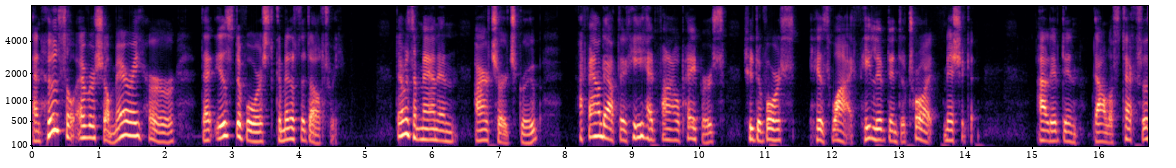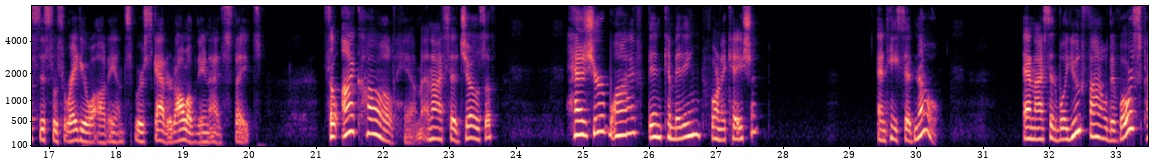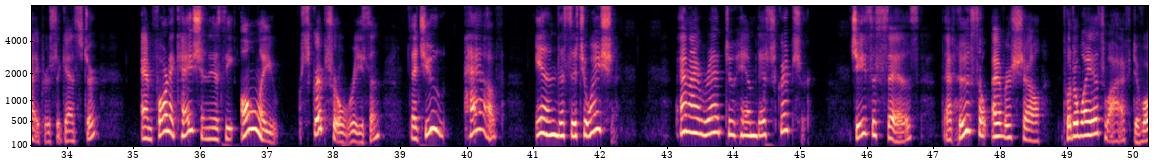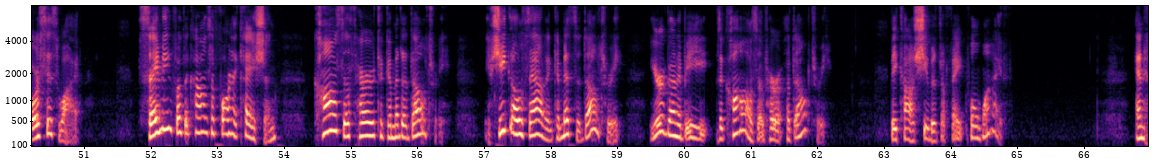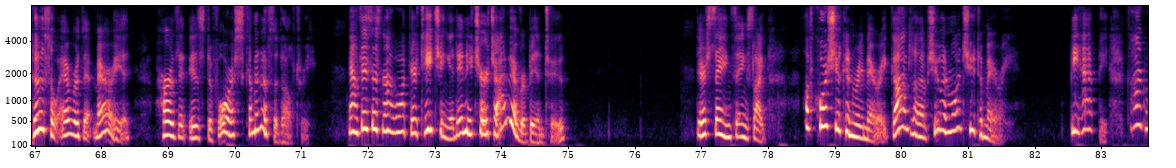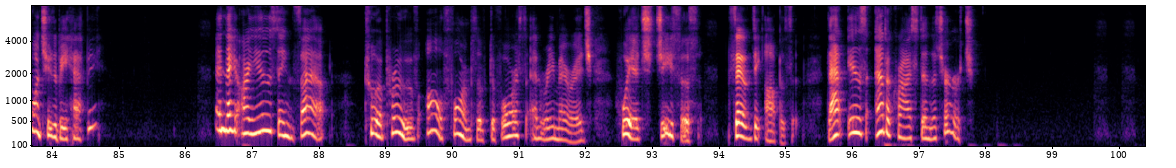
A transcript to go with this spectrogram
And whosoever shall marry her that is divorced committeth adultery. There was a man in our church group. I found out that he had filed papers to divorce his wife. He lived in Detroit, Michigan. I lived in Dallas, Texas. This was a radio audience. We're scattered all over the United States. So I called him and I said, Joseph, has your wife been committing fornication? And he said, No. And I said, Well, you filed divorce papers against her, and fornication is the only scriptural reason that you have in the situation. And I read to him this scripture. Jesus says that whosoever shall put away his wife, divorce his wife, saving for the cause of fornication, causeth her to commit adultery. If she goes out and commits adultery, you're going to be the cause of her adultery because she was a faithful wife. And whosoever that marrieth her that is divorced committeth adultery. Now, this is not what they're teaching at any church I've ever been to. They're saying things like, Of course you can remarry. God loves you and wants you to marry. Be happy. God wants you to be happy. And they are using that to approve all forms of divorce and remarriage, which Jesus said the opposite. That is Antichrist in the church.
